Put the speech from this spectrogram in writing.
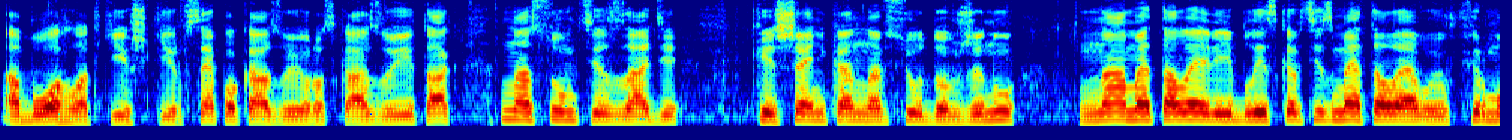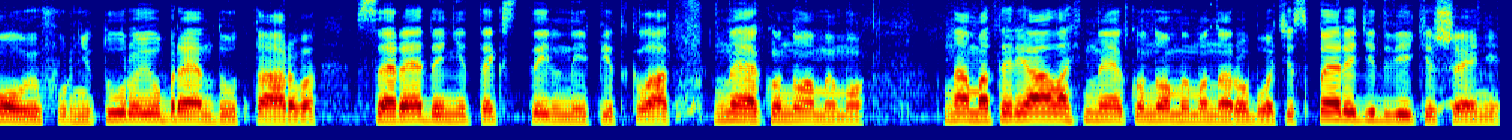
або гладкий шкір. Все показую, розказую і так. На сумці ззаді кишенька на всю довжину. На металевій блискавці з металевою фірмовою фурнітурою бренду Тарва. Всередині текстильний підклад. Не економимо на матеріалах, не економимо на роботі. Спереді дві кишені.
